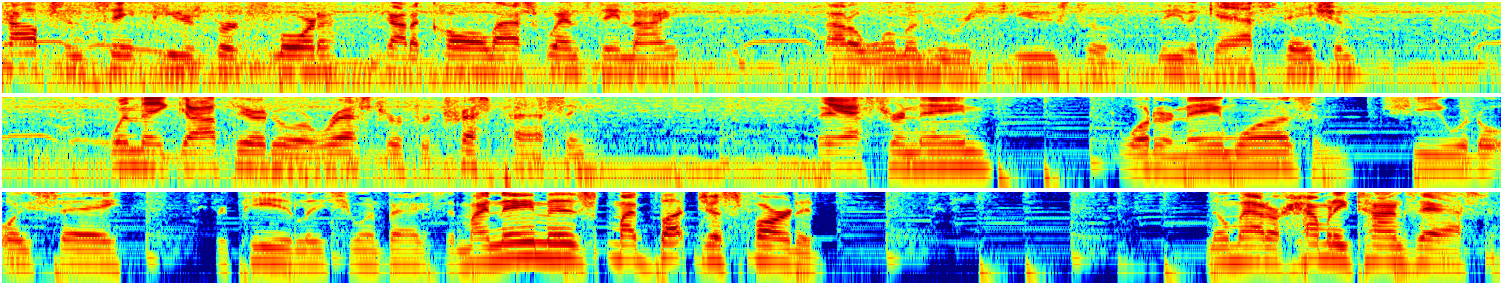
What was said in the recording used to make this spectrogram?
Cops in St. Petersburg, Florida, got a call last Wednesday night about a woman who refused to leave a gas station. When they got there to arrest her for trespassing, they asked her name, what her name was, and she would always say, repeatedly, she went back and said, My name is, my butt just farted. No matter how many times they asked her.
